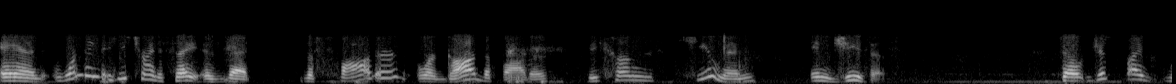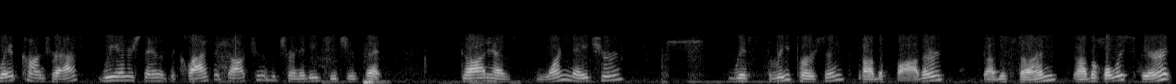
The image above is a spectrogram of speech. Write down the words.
And one thing that he's trying to say is that the Father or God the Father becomes human in Jesus. So, just by way of contrast, we understand that the classic doctrine of the Trinity teaches that God has one nature with three persons God the Father, God the Son, God the Holy Spirit.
